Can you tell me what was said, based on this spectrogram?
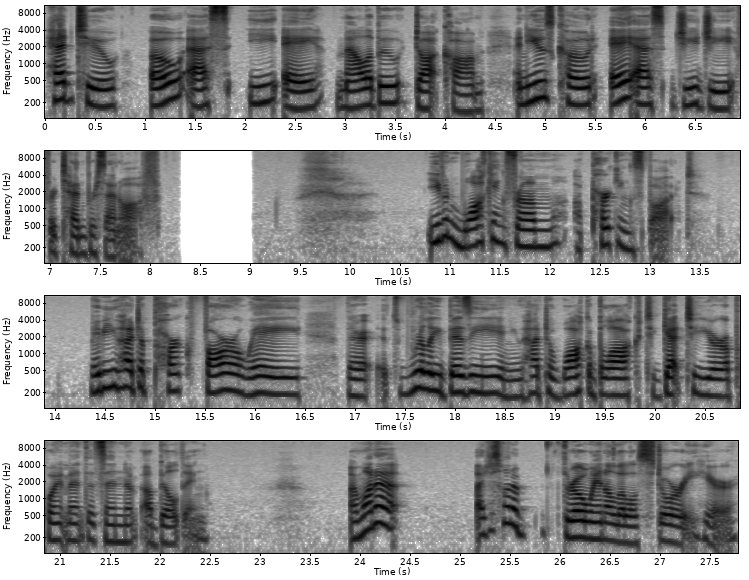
head to oseamalibu.com and use code ASGG for 10% off. Even walking from a parking spot, maybe you had to park far away. There, it's really busy, and you had to walk a block to get to your appointment that's in a building. I want to I just want to throw in a little story here,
